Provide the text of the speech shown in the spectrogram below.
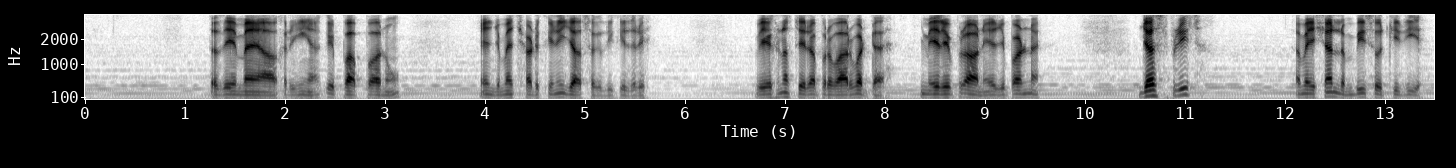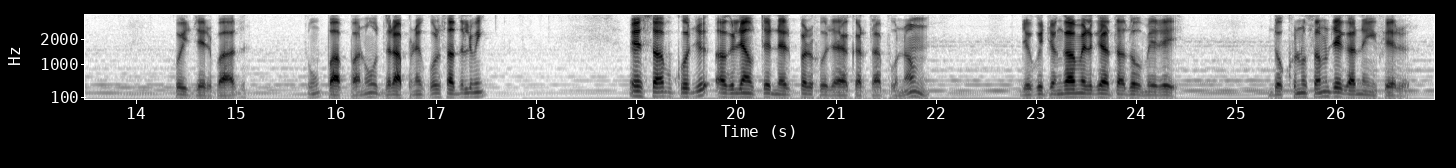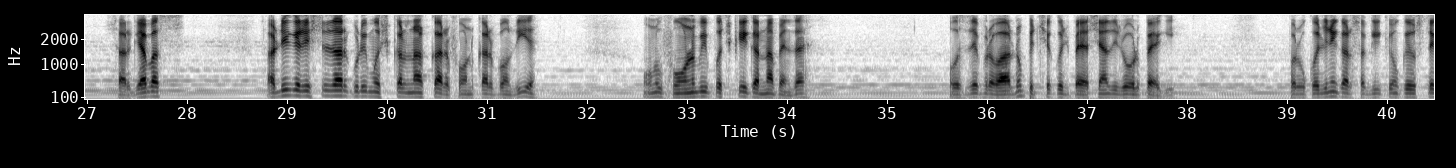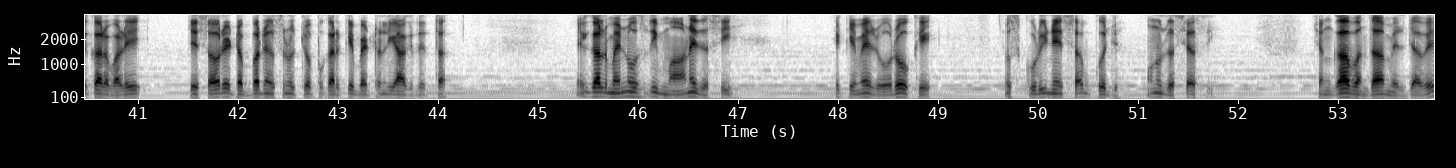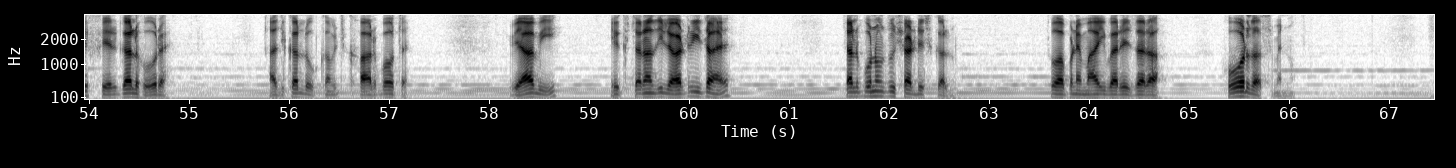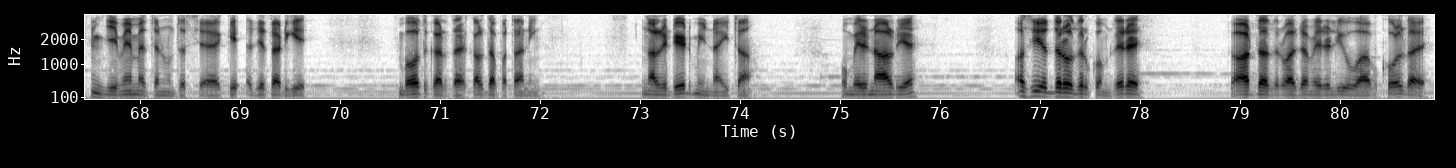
ਤਦੇ ਮੈਂ ਆਖ ਰਹੀ ਹਾਂ ਕਿ ਪਾਪਾ ਨੂੰ ਇੰਜ ਮੈਂ ਛੱਡ ਕੇ ਨਹੀਂ ਜਾ ਸਕਦੀ ਕਿਧਰੇ। ਵੇਖਣਾ ਤੇਰਾ ਪਰਿਵਾਰ ਵੱਡਾ ਹੈ। ਮੇਰੇ ਭਰਾ ਨੇ ਅਜੇ ਪੜ੍ਹਨਾ ਜਸਪ੍ਰੀਤ, ਹਮੇਸ਼ਾ ਲੰਬੀ ਸੋਚੀ ਦੀ ਹੈ। ਕੋਈ ਦੇਰ ਬਾਅਦ ਤੂੰ ਪਾਪਾ ਨੂੰ ਉਧਰ ਆਪਣੇ ਕੋਲ ਸੱਦ ਲਵੀਂ। ਇਹ ਸਭ ਕੁਝ ਅਗਲਿਆਂ ਉੱਤੇ ਨਿਰਭਰ ਹੋ ਜਾਇਆ ਕਰਦਾ, ਪੂਨਮ। ਜੇ ਕੋਈ ਚੰਗਾ ਮਿਲ ਗਿਆ ਤਾਂ ਦੋ ਮੇਰੇ ਦੁੱਖ ਨੂੰ ਸਮਝੇਗਾ, ਨਹੀਂ ਫਿਰ ਸਰ ਗਿਆ ਬਸ। ਸਾਡੀ ਕਿ ਰਿਸ਼ਤੇਦਾਰ ਕੁੜੀ ਮੁਸ਼ਕਲ ਨਾਲ ਘਰ ਫੋਨ ਕਰ ਪਾਉਂਦੀ ਹੈ। ਉਹਨੂੰ ਫੋਨ ਵੀ ਪੁੱਛ ਕੇ ਹੀ ਕਰਨਾ ਪੈਂਦਾ ਹੈ। ਉਸ ਦੇ ਪਰਿਵਾਰ ਨੂੰ ਪਿੱਛੇ ਕੁਝ ਪੈਸਿਆਂ ਦੀ ਲੋੜ ਪੈ ਗਈ। ਪਰ ਉਹ ਕੁਝ ਨਹੀਂ ਕਰ ਸਕੀ ਕਿਉਂਕਿ ਉਸ ਦੇ ਘਰ ਵਾਲੇ ਤੇ ਸਹੁਰੇ ਟੱਬਰ ਨੇ ਉਸ ਨੂੰ ਚੁੱਪ ਕਰਕੇ ਬੈਠਣ ਲਈ ਆਖ ਦਿੱਤਾ। ਇਹ ਗੱਲ ਮੈਨੂੰ ਉਸ ਦੀ ਮਾਂ ਨੇ ਦੱਸੀ। ਕਿ ਕਿਵੇਂ ਰੋ ਰੋ ਕੇ ਉਸ ਕੁੜੀ ਨੇ ਸਭ ਕੁਝ ਉਹਨੂੰ ਦੱਸਿਆ ਸੀ। ਚੰਗਾ ਬੰਦਾ ਮਿਲ ਜਾਵੇ, ਫਿਰ ਗੱਲ ਹੋਰ ਹੈ। ਅੱਜ ਕੱਲ੍ਹ ਲੋਕਾਂ ਵਿੱਚ ਖਾਰ ਬਹੁਤ ਹੈ। ਵਿਆਹ ਵੀ ਇੱਕ ਤਰ੍ਹਾਂ ਦੀ ਲਾਟਰੀ ਤਾਂ ਹੈ। ਚੱਲ ਪੂਨਮ, ਤੂੰ ਛੱਡ ਇਸ ਗੱਲ ਨੂੰ। ਤੂੰ ਆਪਣੇ ਮਾਈ ਬਾਰੇ ਜ਼ਰਾ ਹੋਰ ਦੱਸ ਮੈਨੂੰ। ਜਿਵੇਂ ਮੈਂ ਤੈਨੂੰ ਦੱਸਿਆ ਹੈ ਕਿ ਅਜੇ ਤੜੀਏ ਬਹੁਤ ਕਰਦਾ ਹੈ ਕੱਲ ਦਾ ਪਤਾ ਨਹੀਂ। ਨਾਲੇ ਡੇਢ ਮਹੀਨਾ ਹੀ ਤਾਂ ਉਹ ਮੇਰੇ ਨਾਲ ਰਿਹਾ ਅਸੀਂ ਇੱਧਰ ਉੱਧਰ ਘੁੰਮਦੇ ਰਹੇ। ਕਾਰ ਦਾ ਦਰਵਾਜ਼ਾ ਮੇਰੇ ਲਈ ਉਹ ਆਪ ਖੋਲਦਾ ਹੈ।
